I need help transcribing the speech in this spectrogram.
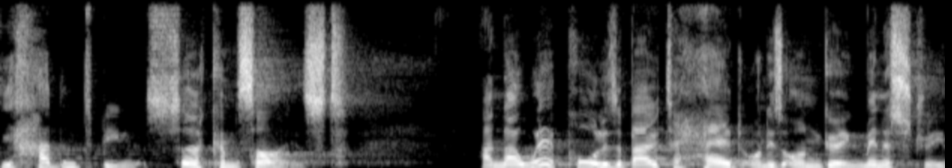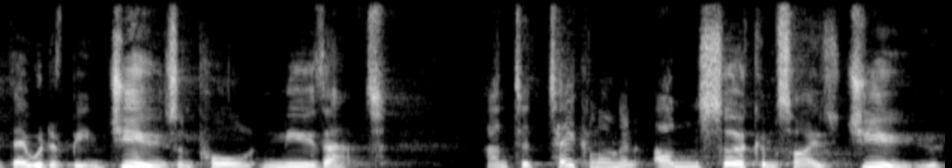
he hadn't been circumcised. And now, where Paul is about to head on his ongoing ministry, there would have been Jews, and Paul knew that. And to take along an uncircumcised Jew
